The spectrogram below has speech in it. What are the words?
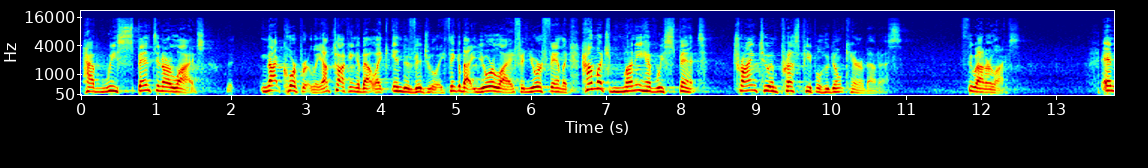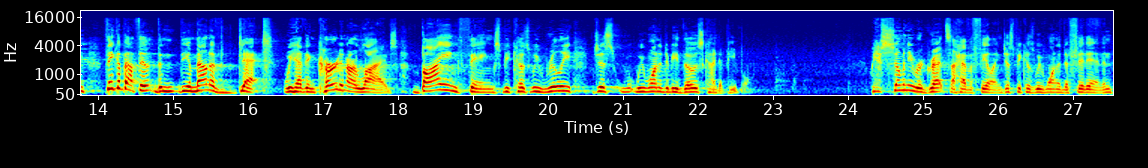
have we spent in our lives? Not corporately, I'm talking about like individually. Think about your life and your family. How much money have we spent trying to impress people who don't care about us throughout our lives? And think about the, the, the, amount of debt we have incurred in our lives buying things because we really just we wanted to be those kind of people. We have so many regrets, I have a feeling, just because we wanted to fit in. And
